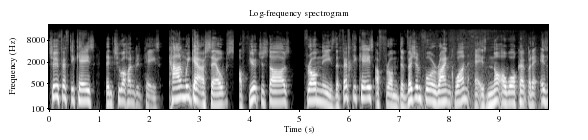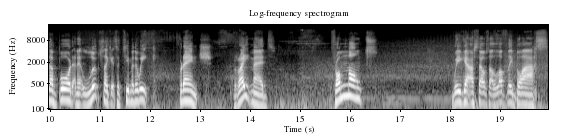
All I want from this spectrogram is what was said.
250Ks, then 200Ks. Can we get ourselves a future stars from these? The 50Ks are from Division 4 Rank 1. It is not a walkout, but it is a board, and it looks like it's a Team of the Week. French. Right mid from Nantes, we get ourselves a lovely Blas.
